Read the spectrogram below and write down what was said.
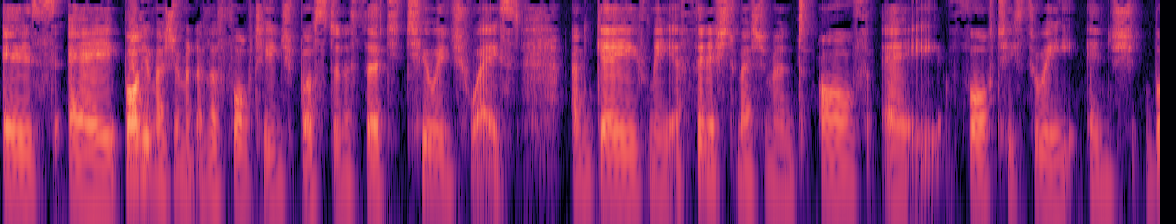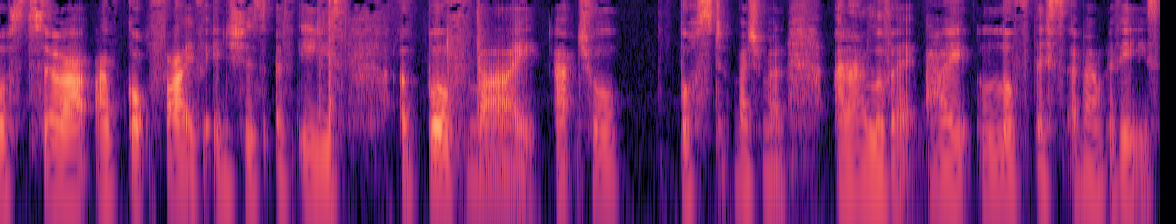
is a body measurement of a 40 inch bust and a 32 inch waist and gave me a finished measurement of a 43 inch bust so I, have got five inches of ease above my actual bust measurement and I love it I love this amount of ease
